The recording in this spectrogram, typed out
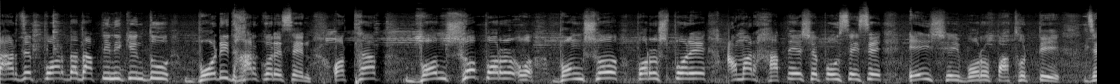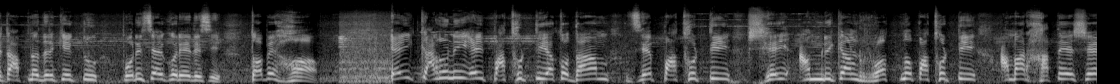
তার যে পরদাদা, তিনি কিন্তু বডি ধার করেছেন। অর্থাৎ বংশ পর বংশ পরস্পরে আমার হাতে এসে পৌঁছেছে এই সেই বড় পাথরটি, যেটা আপনাদেরকে একটু পরিচয় করিয়ে দিয়েছি। তবে হ, এই কারণেই এই পাথরটি এত দাম, যে পাথরটি, সেই আমেরিকান রত্ন পাথরটি আমার হাতে এসে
